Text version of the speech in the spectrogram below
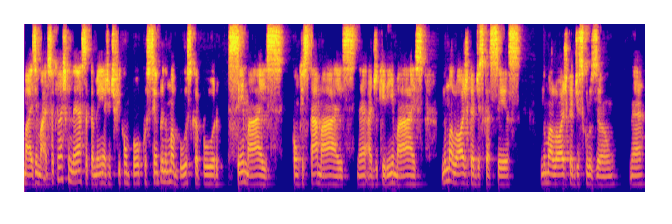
mais e mais. Só que eu acho que nessa também a gente fica um pouco sempre numa busca por ser mais, conquistar mais, né, adquirir mais, numa lógica de escassez, numa lógica de exclusão, né?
